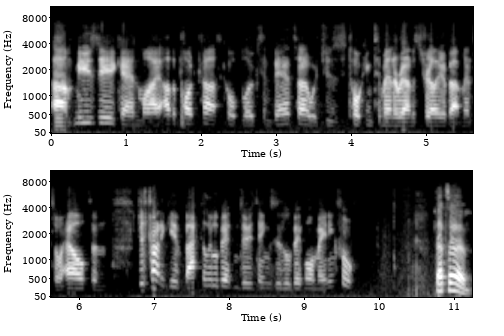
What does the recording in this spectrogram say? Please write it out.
um, music and my other podcast called Blokes and Banter, which is talking to men around Australia about mental health and just trying to give back a little bit and do things a little bit more meaningful. That's a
